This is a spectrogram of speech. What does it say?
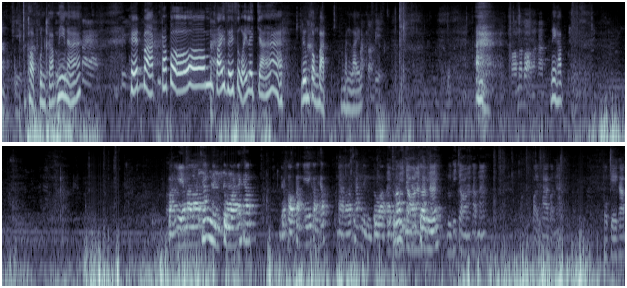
อะโอเคขอบคุณครับนี่นะแปดเฮดบักครับผมไซส์สวยๆเลยจ้า ลืมส่งบัตรบันไลแล้วก่อนพี่อะพร้อมมาบอกนะครับ นี่ครับ ฝั่งเอมารอช่างหนึ่งตัวนะครับ เดี๋ยวขอฝั่งเอก่อนครับ มารอช่างหนึ่งตัวปลาดูช่อนที่จอนะนะคครัรับบตัวนะนี้ดูที่จอนะครับนะ ปล่อยผ้าก่อนนะ โอเคครับ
